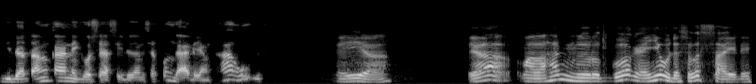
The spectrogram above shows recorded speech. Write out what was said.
didatangkan, negosiasi dengan siapa nggak ada yang tahu gitu. Iya. Ya, malahan menurut gue kayaknya udah selesai deh.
